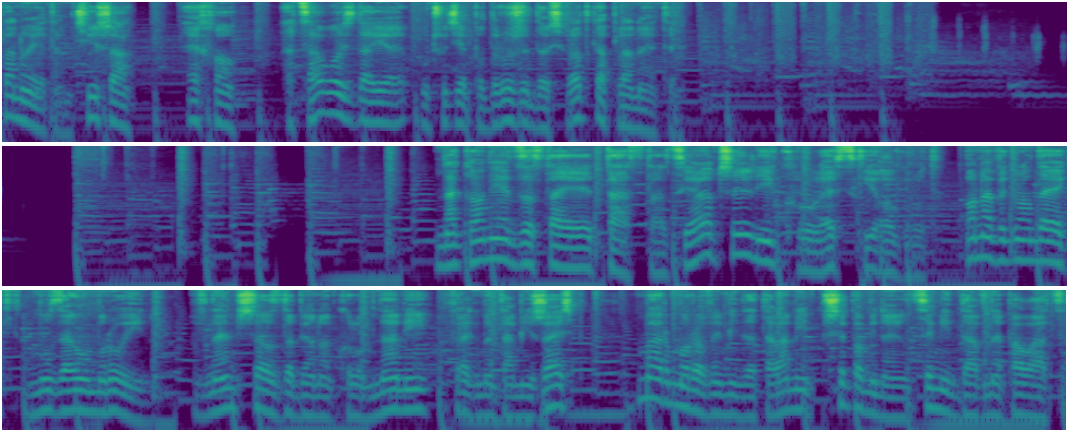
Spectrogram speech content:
Panuje tam cisza, echo, a całość daje uczucie podróży do środka planety. Na koniec zostaje ta stacja, czyli Królewski Ogród. Ona wygląda jak Muzeum Ruin. Wnętrze ozdobiono kolumnami, fragmentami rzeźb, marmurowymi detalami przypominającymi dawne pałace.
